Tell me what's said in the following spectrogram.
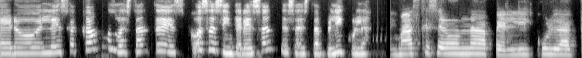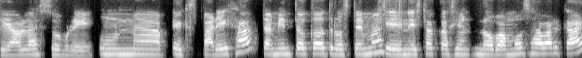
pero le sacamos bastantes cosas interesantes a esta película. Más que ser una película que habla sobre una expareja, también toca otros temas que en esta ocasión no vamos a abarcar,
